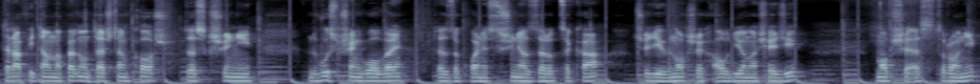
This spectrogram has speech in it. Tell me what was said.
Trafi tam na pewno też ten kosz ze skrzyni dwusprzęgłowej. To jest dokładnie skrzynia 0CK, czyli w nowszych Audiona siedzi. Nowszy S-Tronic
